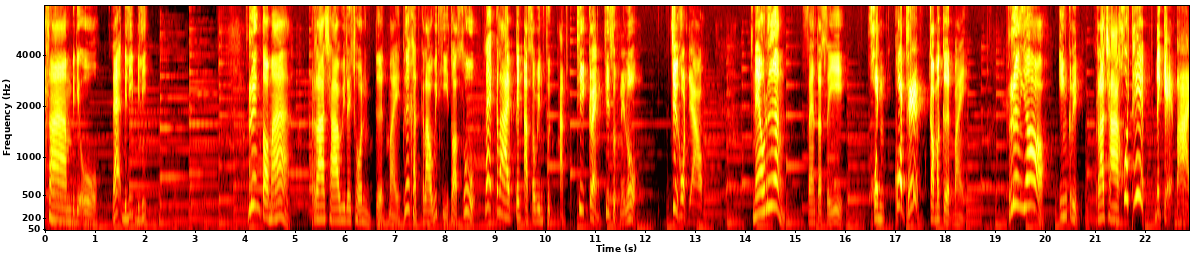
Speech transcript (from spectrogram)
พรามวิดีโอและบิลิบิลิเรื่องต่อมา ราชาวีรชนเกิดใหม่เพื่อขัดเกลาวิถีต่อสู้ และกลายเป็นอัศวินฝึกหัดที่แกร่งที่สุดในโลก ชื่อโคตรยาว แนวเรื่อง แฟนตาซี คนโคตรเทพกลับมาเกิดใหม่ เรื่องย่อ อิงกฤษ ราชาโคตรเทพได้แก่ตาย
